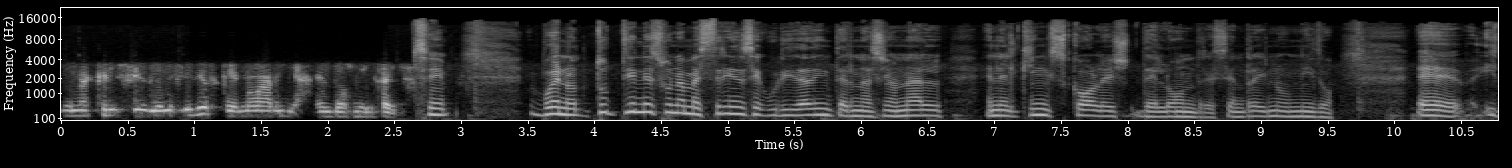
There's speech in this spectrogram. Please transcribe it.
una crisis de homicidios que no había en 2006. Sí. Bueno, tú tienes una maestría en seguridad internacional en el King's College de Londres, en Reino Unido, eh, y,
